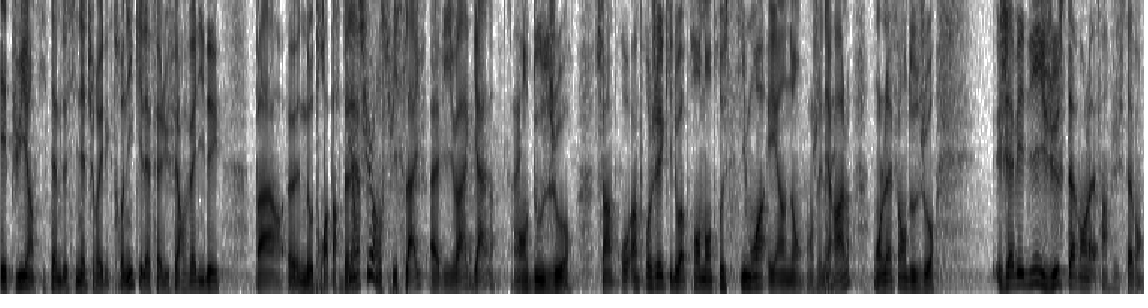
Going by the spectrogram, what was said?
et puis un système de signature électronique qu'il a fallu faire valider par nos trois partenaires, qui sont Swiss Life, Aviva, GAN, en 12 jours. C'est un, un, projet qui doit prendre entre 6 mois et 1 an en général. On l'a fait en 12 jours. J'avais dit juste avant, la, enfin juste avant,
